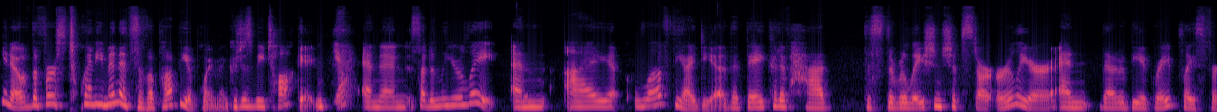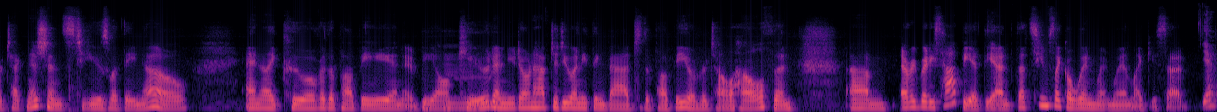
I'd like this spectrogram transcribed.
you know, the first 20 minutes of a puppy appointment could just be talking. Yeah. And then suddenly you're late. And I love the idea that they could have had this the relationship start earlier and that would be a great place for technicians to use what they know and like coo over the puppy and it'd be all mm-hmm. cute and you don't have to do anything bad to the puppy over telehealth. And um, everybody's happy at the end. That seems like a win-win-win like you said. Yeah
